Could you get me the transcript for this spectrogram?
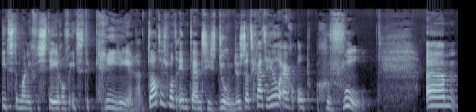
iets te manifesteren of iets te creëren. Dat is wat intenties doen. Dus dat gaat heel erg op gevoel. Um,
